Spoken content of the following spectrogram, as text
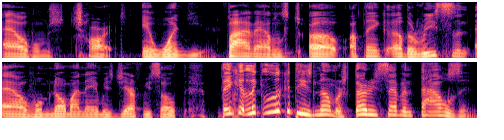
albums chart in one year. Five albums. Uh, I think uh, the recent album, "No, My Name Is Jeffery." So think, look, look at these numbers: thirty-seven thousand.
